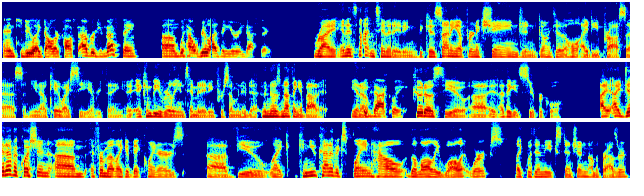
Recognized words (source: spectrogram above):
and to do like dollar cost average investing um, without realizing you're investing Right. And it's not intimidating because signing up for an exchange and going through the whole ID process and, you know, KYC, everything, it, it can be really intimidating for someone who, who knows nothing about it. You know, exactly. Kudos to you. Uh, I think it's super cool. I, I did have a question um, from a, like a Bitcoiner's uh, view. Like, can you kind of explain how the Lolli wallet works, like within the extension on the browser?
